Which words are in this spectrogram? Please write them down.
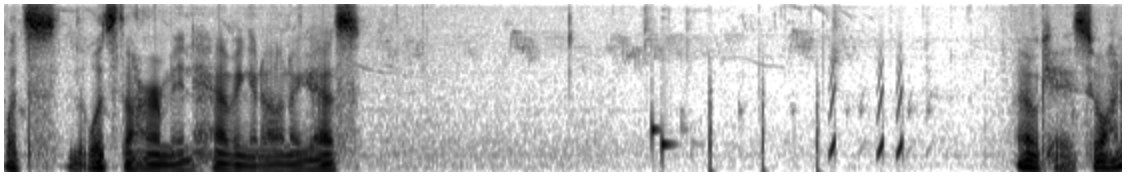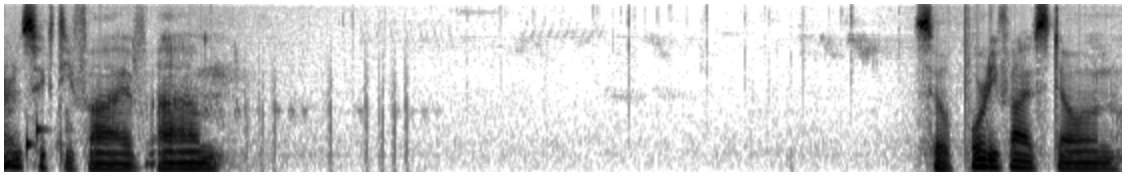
What's what's the harm in having it on? I guess. Okay, so 165. Um, so 45 stone,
